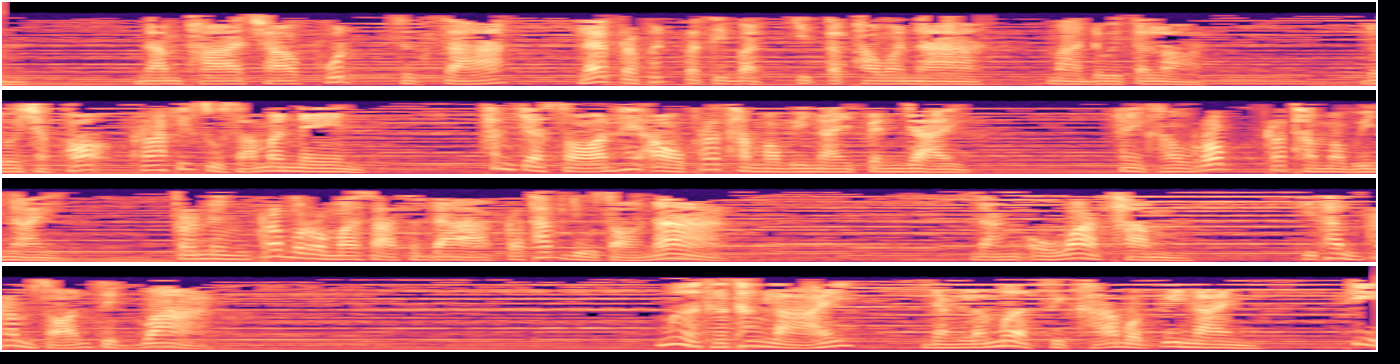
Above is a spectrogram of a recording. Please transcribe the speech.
นนำพาชาวพุทธศึกษาและประพฤติปฏิบัติจิตภาวนามาโดยตลอด โดยเฉพาะพระภิกษุสามเณรท่านจะสอนให้เอาพระธรรมวินัยเป็นใหญ่ ให้เคารพพระธรรมวินัย ประหนึ่งพระบรมศาสดาประทับอยู่ต่อหน้า ดังโอวาทธรรมที่ท่านพร่ำสอนสิทธิ์ว่า เมื่อเธอทั้งหลายยังละเมิดสิกขาบทวินัยที่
